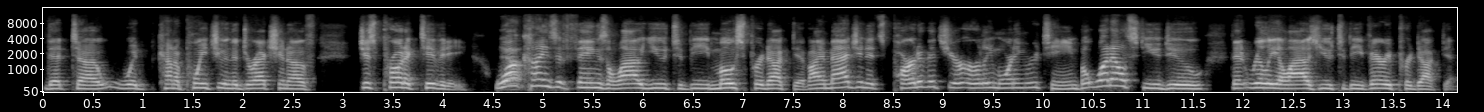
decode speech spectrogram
that uh, would kind of point you in the direction of just productivity. What yeah. kinds of things allow you to be most productive? I imagine it's part of it's your early morning routine, but what else do you do that really allows you to be very productive?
